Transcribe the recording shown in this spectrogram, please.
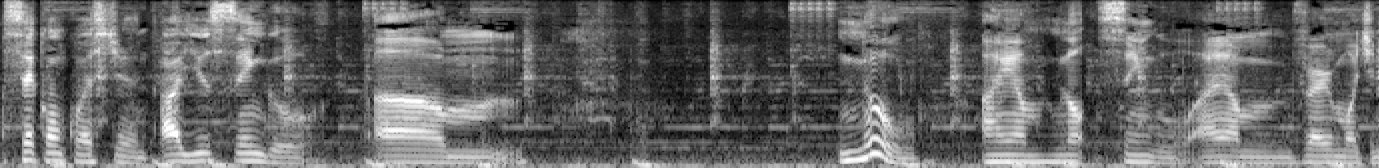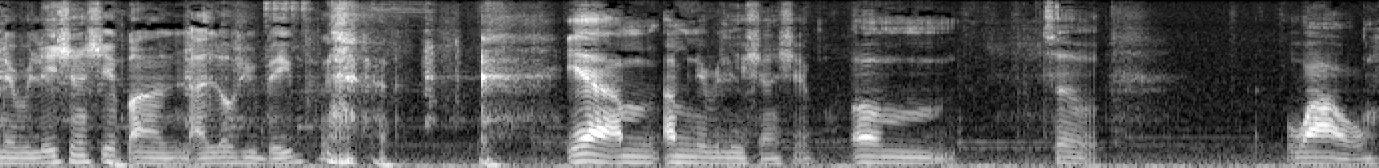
second question: Are you single? Um, no, I am not single. I am very much in a relationship, and I love you, babe. yeah, I'm I'm in a relationship. Um, so wow,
